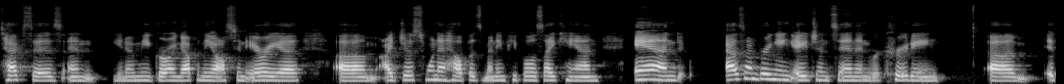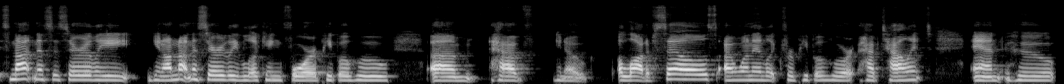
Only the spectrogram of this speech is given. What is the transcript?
Texas and, you know, me growing up in the Austin area, um, I just want to help as many people as I can. And as I'm bringing agents in and recruiting, um, it's not necessarily, you know, I'm not necessarily looking for people who um, have, you know, a lot of sales. I want to look for people who are, have talent and who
